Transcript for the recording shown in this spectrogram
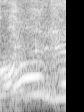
Var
